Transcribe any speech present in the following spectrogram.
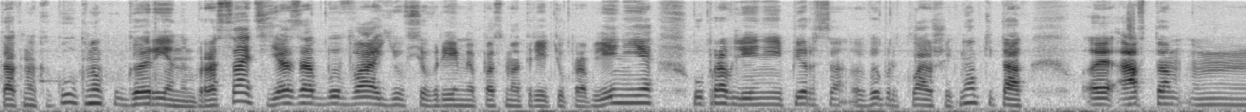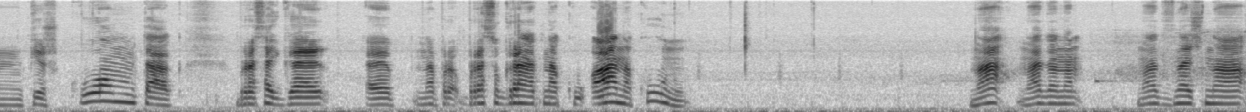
Так, на какую кнопку Гарены бросать? Я забываю все время посмотреть управление. Управление перса. Выбрать клавиши и кнопки. Так, э, авто... пешком. Так, бросать гар... Э, на, бросок гранат на Ку. А, на Куну. На, надо нам... Надо, значит, на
